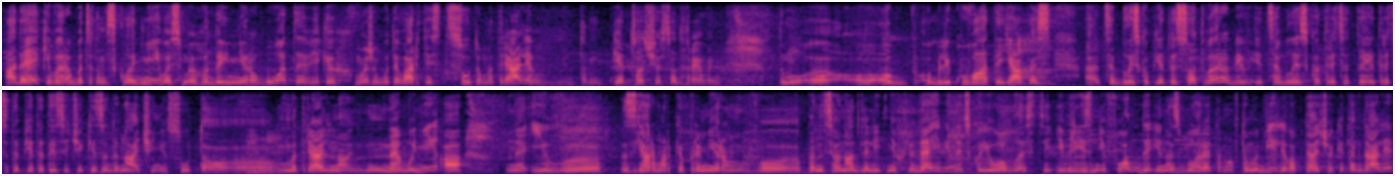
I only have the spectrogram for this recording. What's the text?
А деякі вироби це там складні восьмигодинні роботи, в яких може бути вартість суто матеріалів там 500-600 гривень. Тому е, об- облікувати якось е, це близько 500 виробів, і це близько 30-35 тисяч, які задоначені суто е, матеріально не мені, а і в з ярмарки, приміром, в пансіонат для літніх людей Вінницької області, і в різні фонди, і на збори там автомобілів, аптечок і так далі,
